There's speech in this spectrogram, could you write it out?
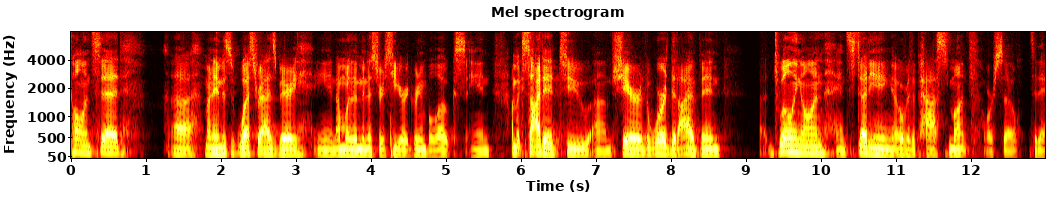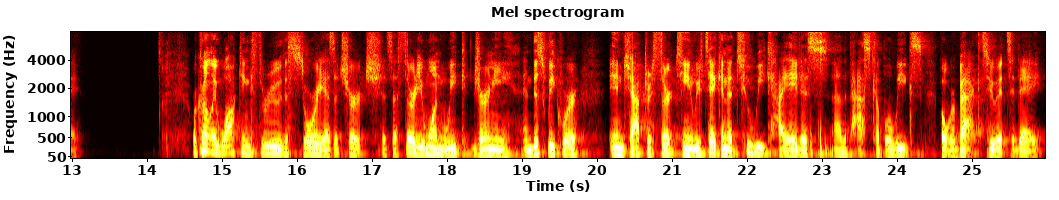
Colin said, uh, my name is Wes Raspberry, and I'm one of the ministers here at Greenville Oaks. And I'm excited to um, share the word that I've been uh, dwelling on and studying over the past month or so today. We're currently walking through the story as a church. It's a 31 week journey, and this week we're in chapter 13. We've taken a two week hiatus uh, the past couple of weeks, but we're back to it today.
